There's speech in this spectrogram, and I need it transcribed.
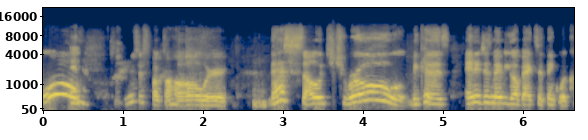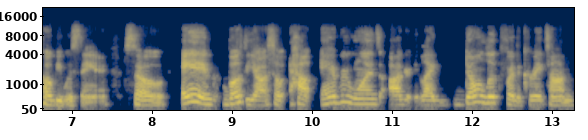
Ooh, and, you just spoke the whole word. That's so true because, and it just made me go back to think what Kobe was saying. So, and both of y'all, so how everyone's like, don't look for the correct time,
